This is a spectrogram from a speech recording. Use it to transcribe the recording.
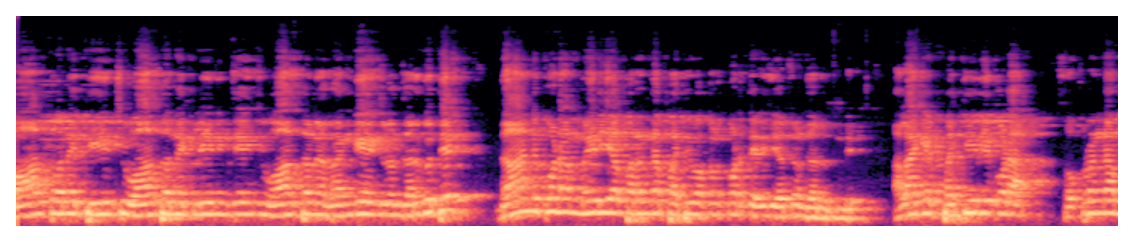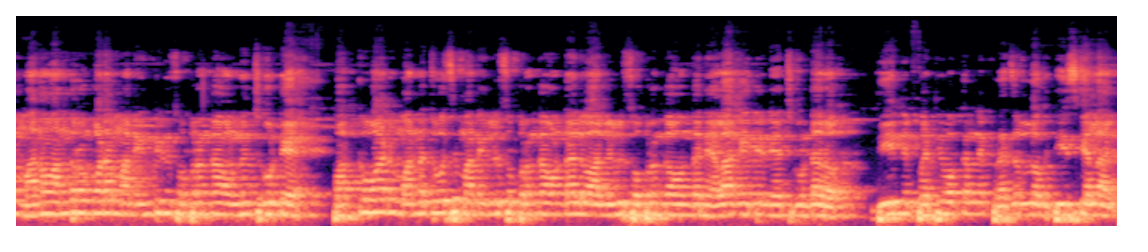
వాళ్ళతోనే తీయించి వాళ్ళతోనే క్లీనింగ్ చేయించి వాళ్ళతోనే రంగు వేయించడం జరుగుతుంది దాన్ని కూడా మీడియా పరంగా ప్రతి ఒక్కరు కూడా తెలియజేయడం జరుగుతుంది. అలాగే ప్రతిదీ కూడా శుభ్రంగా మనం అందరం కూడా మన ఇంటిని శుభ్రంగా ఉండించుకుంటే పక్కవాడు మన చూసి మన ఇల్లు శుభ్రంగా ఉండాలి వాళ్ళ ఇల్లు శుభ్రంగా ఉందని ఎలాగైతే నేర్చుకుంటారో దీన్ని ప్రతి ఒక్కరిని ప్రజల్లోకి తీసుకెళ్ళాలి.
